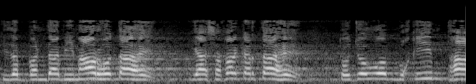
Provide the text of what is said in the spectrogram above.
کہ جب بندہ بیمار ہوتا ہے یا سفر کرتا ہے تو جو وہ مقیم تھا،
